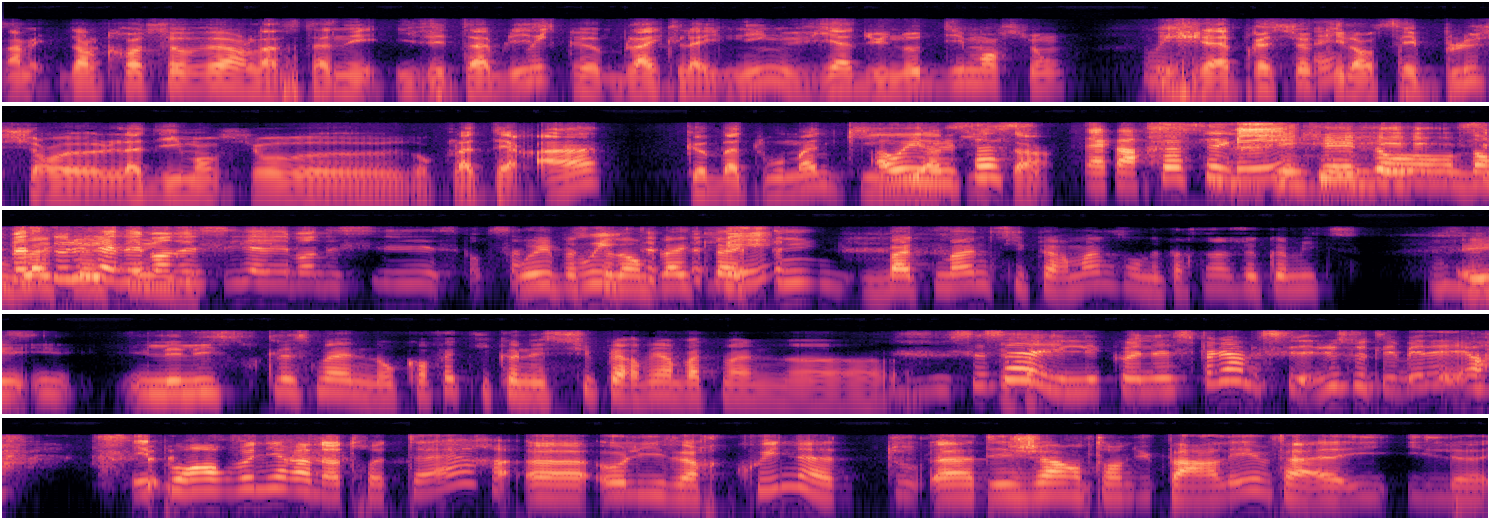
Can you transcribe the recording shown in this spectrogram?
Non, mais dans le crossover, là, cette année, ils établissent Oui. que Black Lightning vient d'une autre dimension. Oui. J'ai l'impression Oui. qu'il en sait plus sur euh, la dimension, euh, donc la Terre 1, que Batwoman qui Ah oui, mais habite, ça, hein. D'accord. Ça, c'est Mais- expliqué dans, dans C'est parce Black que lui, il a des bandes Lightning. dessinées, c'est pour ça. Oui, parce Oui, que dans Black mais- Lightning, Batman, Superman sont des personnages de comics. Mhm. Et il, il les lit toutes les semaines. Donc en fait, il connaît super bien Batman. euh. C'est ça, ils les connaissent pas bien parce qu'il a lu toutes les BD, en fait. Et pour en revenir à notre terre, euh, Oliver Queen a, déjà entendu parler, enfin, il,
